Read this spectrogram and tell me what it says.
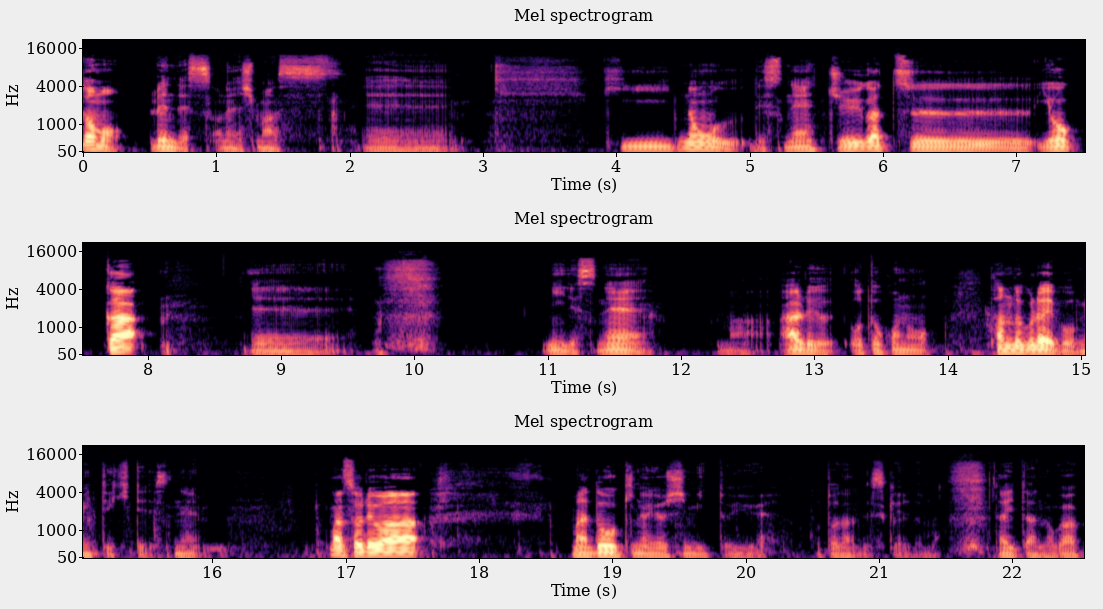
どうも、レンです。お願いします。えー、昨日ですね、10月4日、えー、にですね、まあ、ある男の単独ライブを見てきてですね、まあ、それは、まあ、同期のよしみということなんですけれども、タイタンの学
